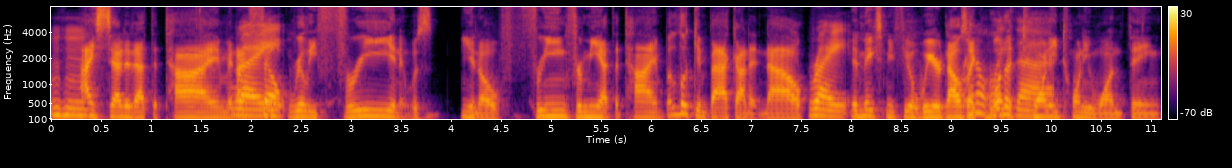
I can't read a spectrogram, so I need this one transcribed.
Mhm. I said it at the time and I felt really free and it was, you know, freeing for me at the time. But looking back on it now, right. it makes me feel weird. And I was I like, what like a that. 2021 thing.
